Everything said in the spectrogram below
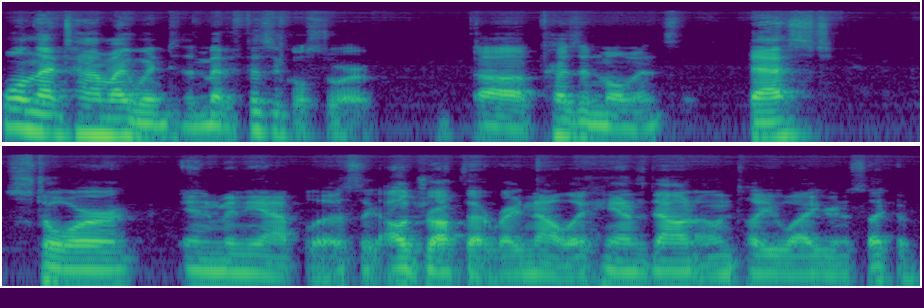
Well in that time i went to the metaphysical store uh present moments best store in minneapolis. Like i'll drop that right now like hands down i'll tell you why here in a second.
